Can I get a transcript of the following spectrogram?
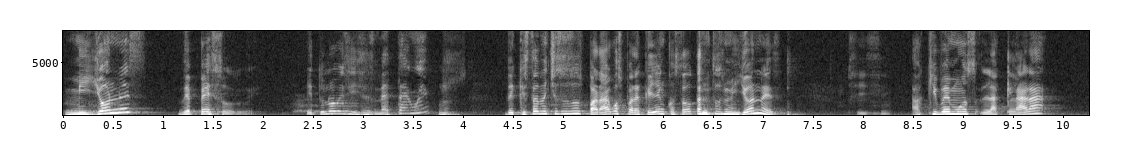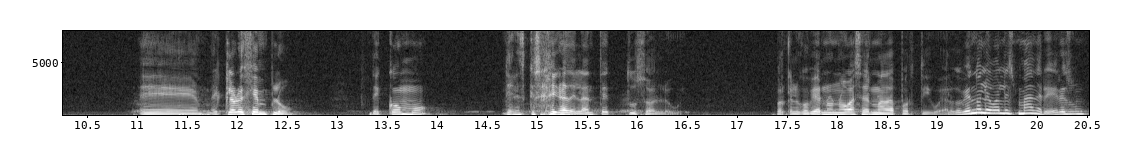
millones de pesos, güey. Y tú lo ves y dices, neta, güey, pues, ¿de qué están hechos esos paraguas para que hayan costado tantos millones? Sí, sí. Aquí vemos la clara eh, el claro ejemplo de cómo tienes que salir adelante tú solo, güey. Porque el gobierno no va a hacer nada por ti, güey. Al gobierno le vales madre, eres un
